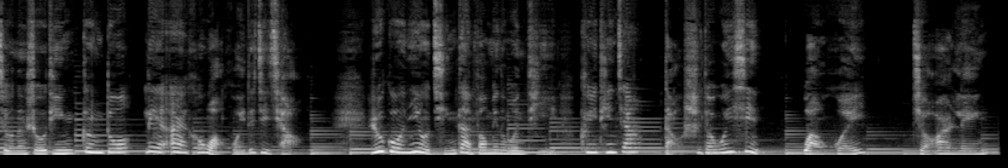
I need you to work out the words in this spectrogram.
就能收听更多恋爱和挽回的技巧。如果你有情感方面的问题，可以添加导师的微信：挽回九二零。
